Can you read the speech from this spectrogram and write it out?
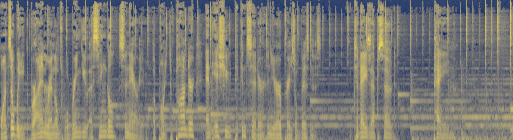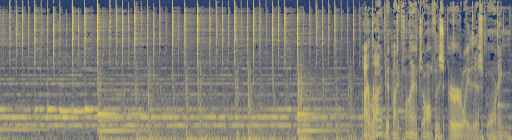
Once a week, Bryan Reynolds will bring you a single scenario, a point to ponder, an issue to consider in your appraisal business. Today's episode Pain. I arrived at my client's office early this morning,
